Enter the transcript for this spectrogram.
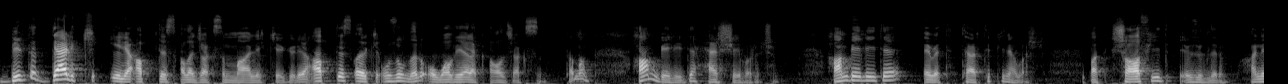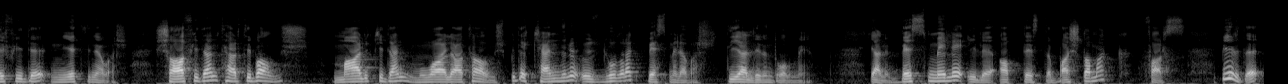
Bir de derk ile abdest alacaksın Maliki'ye göre. Yani abdest alırken uzuvları ovalayarak alacaksın. Tamam. Hanbeli'de her şey var hocam. Hanbeli'de evet tertip yine var. Bak Şafii özür dilerim. Hanefi'de niyet yine var. Şafi'den tertibi almış. Maliki'den muvalatı almış. Bir de kendine özgü olarak besmele var. Diğerlerinde olmayan. Yani besmele ile abdeste başlamak farz. Bir de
